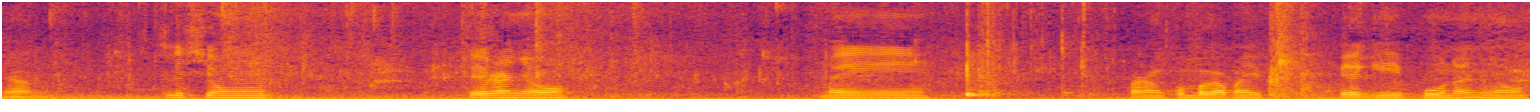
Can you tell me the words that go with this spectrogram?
Yan. at least yung pera nyo may parang kumbaga may pinag-iipunan nyo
